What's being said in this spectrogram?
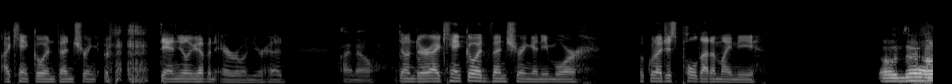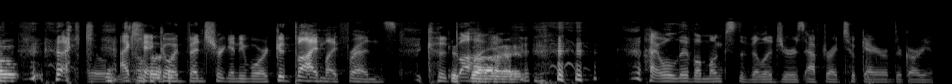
I can't go adventuring. Daniel, you have an arrow in your head. I know. Dunder, I can't go adventuring anymore. Look what I just pulled out of my knee. Oh no! I, c- Oh, I can't go adventuring anymore. Goodbye, my friends. Goodbye. I will live amongst the villagers after I took care of their guardian.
